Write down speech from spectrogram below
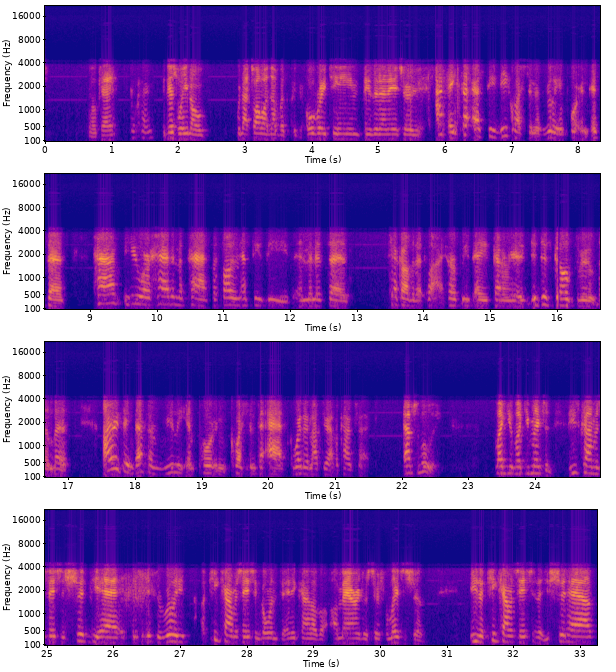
Okay? Okay. This way, you know, we're not talking about that, but over 18, things of that nature. I think the STD question is really important. It says, have you or had in the past the following STDs? And then it says, check all that apply. Herpes, AIDS, gonorrhea. It just goes through the list. I really think that's a really important question to ask whether or not you have a contract. Absolutely. Like you like you mentioned, these conversations should be had. It's, it's a really a key conversation going into any kind of a, a marriage or serious relationship. These are key conversations that you should have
